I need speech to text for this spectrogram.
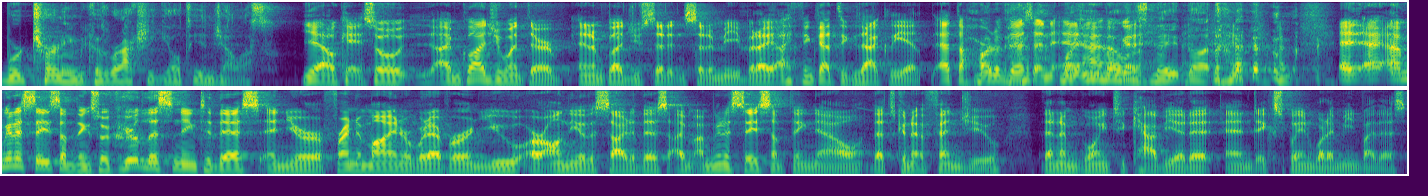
we're turning because we're actually guilty and jealous. Yeah, okay. So I'm glad you went there, and I'm glad you said it instead of me. But I, I think that's exactly it. At the heart of this, and, and I- I'm gonna, is Nate. dot- and I- I'm going to say something. So if you're listening to this and you're a friend of mine or whatever, and you are on the other side of this, I'm, I'm going to say something now that's going to offend you. Then I'm going to caveat it and explain what I mean by this.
